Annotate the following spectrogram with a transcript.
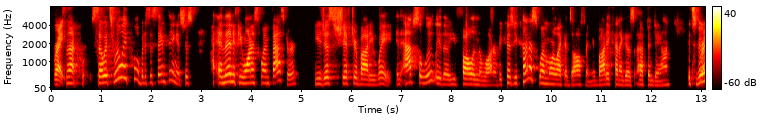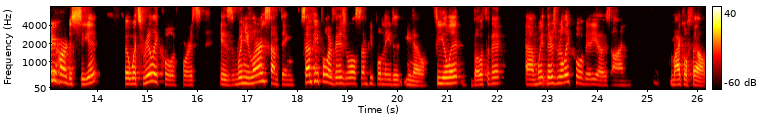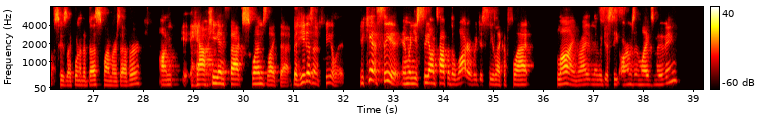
Right. It's not, so it's really cool, but it's the same thing. It's just, and then if you want to swim faster, you just shift your body weight. And absolutely, though, you fall in the water because you kind of swim more like a dolphin. Your body kind of goes up and down. It's very right. hard to see it. But what's really cool, of course, is when you learn something, some people are visual, some people need to, you know, feel it, both of it. Um, we, there's really cool videos on Michael Phelps, who's like one of the best swimmers ever, on how he, in fact, swims like that, but he doesn't feel it you can't see it. And when you see on top of the water, we just see like a flat line, right? And then we just see arms and legs moving.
